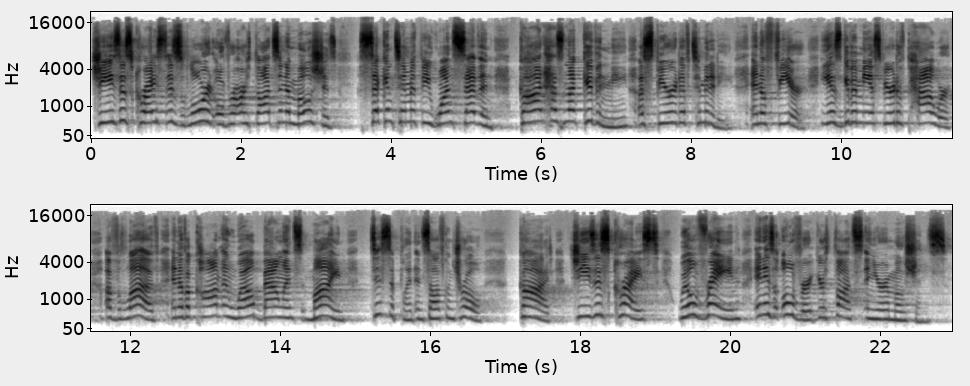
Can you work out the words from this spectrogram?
Jesus Christ is Lord over our thoughts and emotions. 2 Timothy 1 7, God has not given me a spirit of timidity and of fear. He has given me a spirit of power, of love, and of a calm and well balanced mind, discipline, and self control. God, Jesus Christ, will reign and is over your thoughts and your emotions.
